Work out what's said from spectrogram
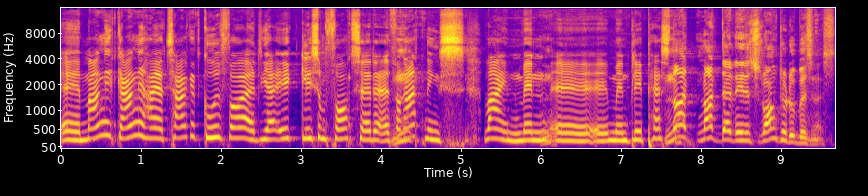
Øh, mange gange har jeg takket Gud for, at jeg ikke ligesom fortsatte af forretningsvejen, men, øh, øh, men blev pastor. Not, not that it is wrong to do business,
